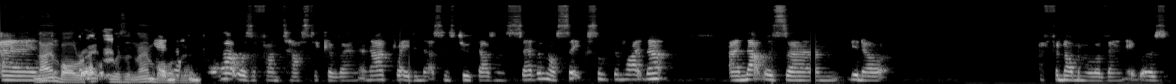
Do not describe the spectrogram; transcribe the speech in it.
And Nine ball, right? It was a nine yeah, ball nine ball. that was a fantastic event, and I played in that since 2007 or six, something like that. And that was, um, you know, a phenomenal event. It was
